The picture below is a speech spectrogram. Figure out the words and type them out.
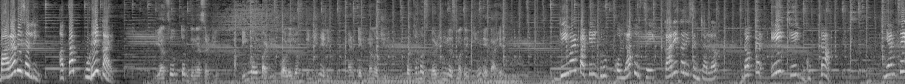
बारावी झाली. आता पुढे काय? याचे उत्तर देण्यासाठी D Y Patil college of engineering and technology प्रथमच गडहिंग्लजमध्ये घेऊन येत आहे डी वाय पाटील ग्रुप कोल्हापूरचे कार्यकारी संचालक डॉक्टर ए के गुप्ता यांचे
